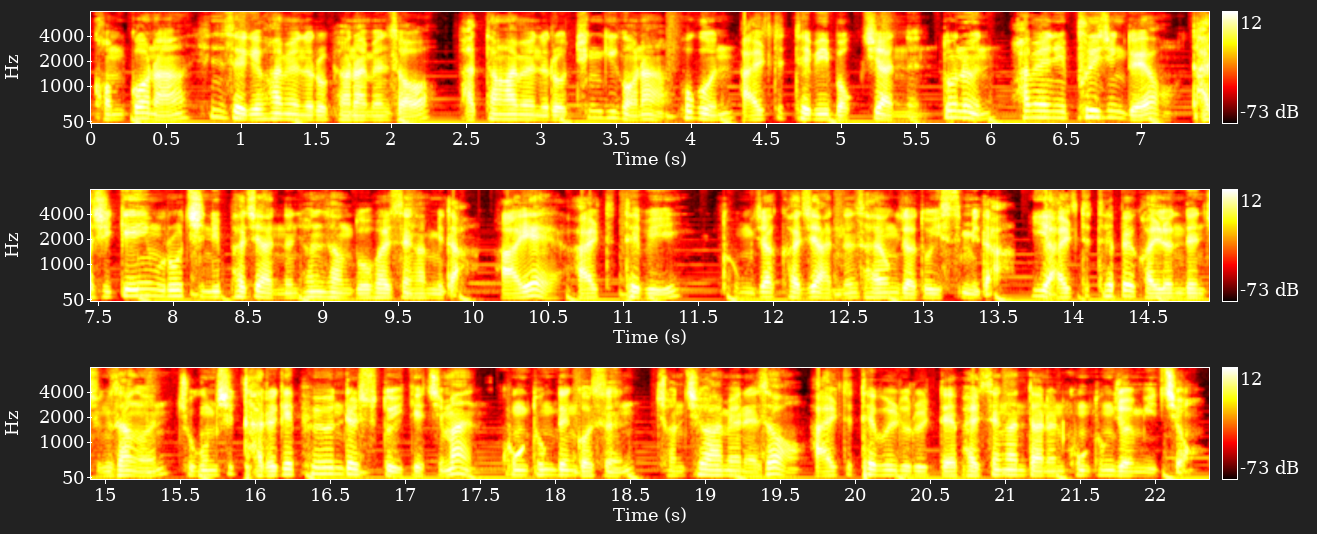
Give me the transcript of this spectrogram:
검거나 흰색의 화면으로 변하면서 바탕화면으로 튕기거나 혹은 Alt 탭이 먹지 않는 또는 화면이 프리징되어 다시 게임으로 진입하지 않는 현상도 발생합니다. 아예 Alt 탭이 동작하지 않는 사용자도 있습니다. 이 Alt 탭에 관련된 증상은 조금씩 다르게 표현될 수도 있겠지만 공통된 것은 전체 화면에서 Alt 탭을 누를 때 발생한다는 공통점이 있죠.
